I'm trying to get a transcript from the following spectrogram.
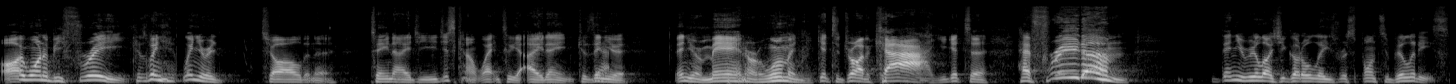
I want to be free. Because when, you, when you're a child and a teenager, you just can't wait until you're 18, because then, Yeah. you're, then you're a man or a woman. You get to drive a car, you get to have freedom. Then you realize you've got all these responsibilities.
